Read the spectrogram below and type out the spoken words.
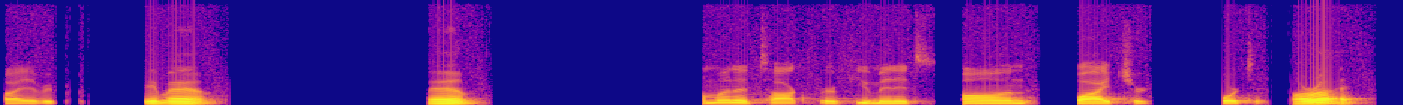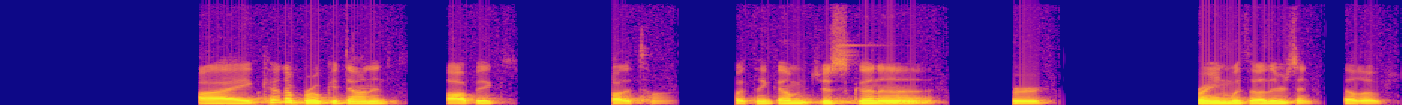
Hi, everybody. Amen. Amen. I'm going to talk for a few minutes on why church is important. All right. I kind of broke it down into topics a lot of time. I think I'm just to for praying with others and fellowship.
